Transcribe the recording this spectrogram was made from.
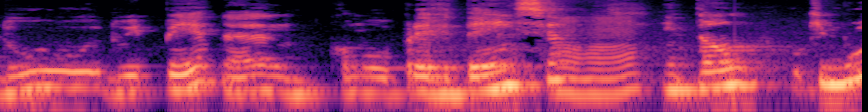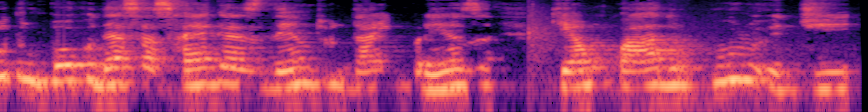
do, do IP, né, como previdência. Uhum. Então, o que muda um pouco dessas regras dentro da empresa, que é um quadro puro de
